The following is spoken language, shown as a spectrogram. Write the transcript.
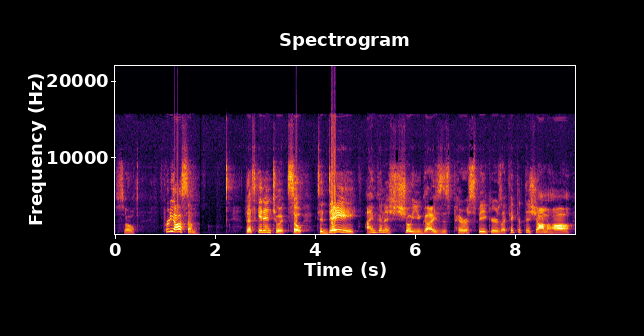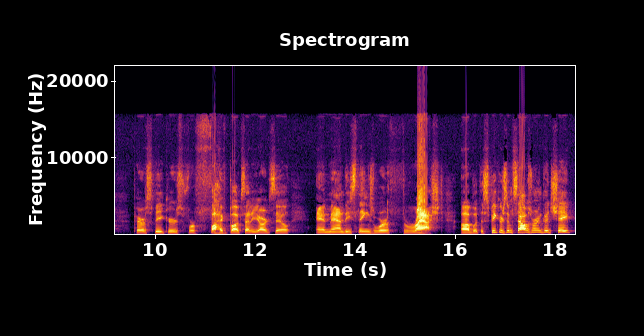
So, pretty awesome. Let's get into it. So, Today, I'm to show you guys this pair of speakers. I picked up this Yamaha pair of speakers for five bucks at a yard sale. And man, these things were thrashed. Uh, but the speakers themselves were in good shape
